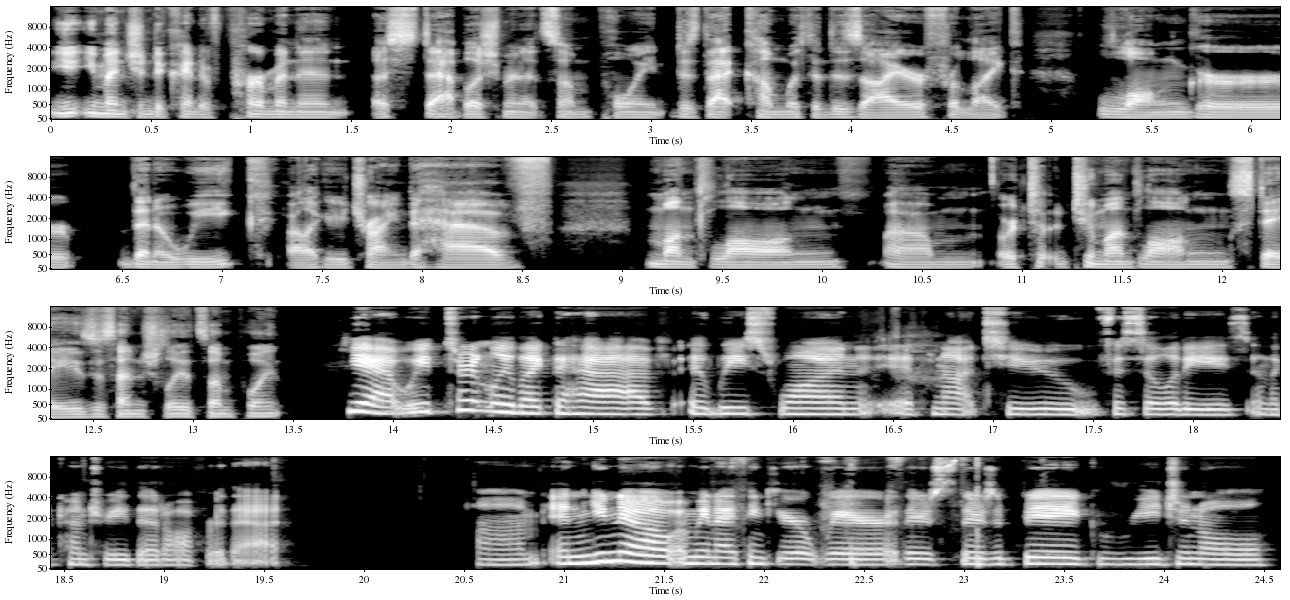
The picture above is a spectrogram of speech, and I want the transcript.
You, you mentioned a kind of permanent establishment at some point. Does that come with a desire for like longer than a week? Or like, are you trying to have month long um, or t- two month long stays essentially at some point? Yeah, we'd certainly like to have at least one, if not two, facilities in the country that offer that. Um, and you know, I mean, I think you're aware there's there's a big regional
